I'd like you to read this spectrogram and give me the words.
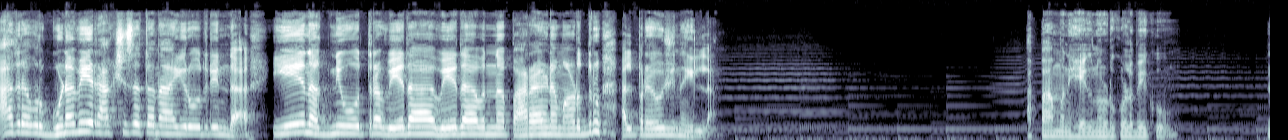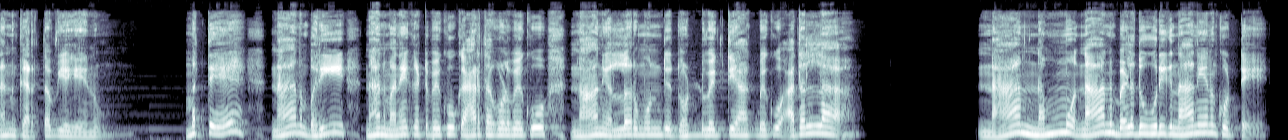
ಆದರೆ ಅವ್ರ ಗುಣವೇ ರಾಕ್ಷಸತನ ಆಗಿರೋದ್ರಿಂದ ಏನು ಅಗ್ನಿಹೋತ್ರ ವೇದ, ವೇದವನ್ನು ಪಾರಾಯಣ ಮಾಡಿದ್ರೂ ಅಲ್ಲಿ ಪ್ರಯೋಜನ ಇಲ್ಲ. ಅಪ್ಪ ಅಮ್ಮನ ಹೇಗೆ ನೋಡಿಕೊಳ್ಬೇಕು? ನನ್ನ ಕರ್ತವ್ಯ ಏನು? ಮತ್ತು ನಾನು ಬರೀ ನಾನು ಮನೆ ಕಟ್ಟಬೇಕು, ಕಾರ್ ತಗೊಳ್ಬೇಕು, ನಾನು ಎಲ್ಲರ ಮುಂದೆ ದೊಡ್ಡ ವ್ಯಕ್ತಿ ಆಗಬೇಕು, ಅದಲ್ಲ. ನಾನು ನಮ್ಮ, ನಾನು ಬೆಳೆದ ಊರಿಗೆ ನಾನೇನು ಕೊಟ್ಟೆ?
